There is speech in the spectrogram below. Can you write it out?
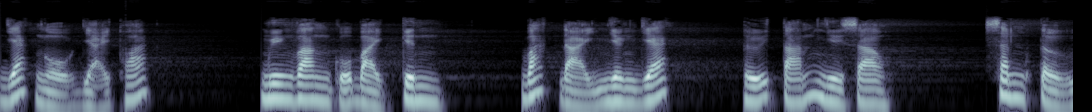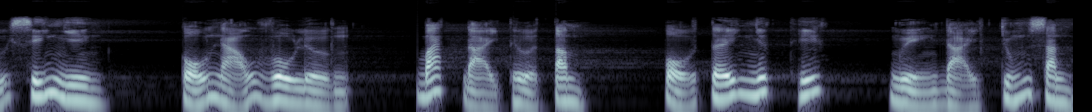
giác ngộ giải thoát. Nguyên văn của bài kinh Bát Đại Nhân Giác thứ tám như sau. Sanh tử xí nhiên, khổ não vô lượng, bát đại thừa tâm, phổ tế nhất thiết, nguyện đại chúng sanh,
